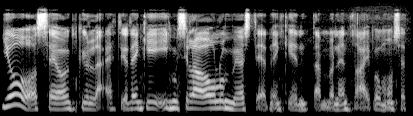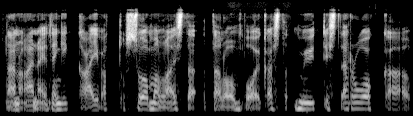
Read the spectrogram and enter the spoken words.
Joo, se on kyllä. Että jotenkin ihmisillä on ollut myös tietenkin tämmöinen taipumus, että on aina jotenkin kaivattu suomalaista talonpoikasta myyttistä ruokaa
